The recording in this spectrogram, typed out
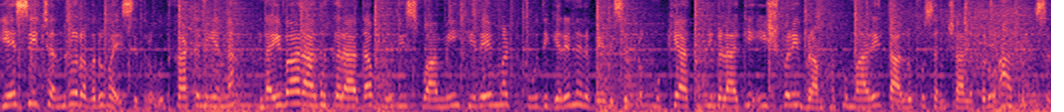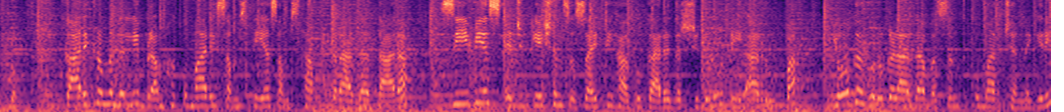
ಎಸಿ ಚಂದ್ರರವರು ವಹಿಸಿದ್ರು. ಉದ್ಘಾಟನೆಯನ್ನ ದೈವಾರಾಧಕರಾದ ಬೂದಿಸ್ವಾಮಿ, ಹಿರೇಮಠ್, ಹೂದಿಗೆರೆ ನೆರವೇರಿಸಿದ್ರು. ಮುಖ್ಯ ಅತಿಥಿಗಳಾಗಿ ಈಶ್ವರಿ ಬ್ರಹ್ಮಕುಮಾರಿ ತಾಲೂಕು ಸಂಚಾಲಕರು ಆಗಮಿಸಿದ್ರು. ಕಾರ್ಯಕ್ರಮದಲ್ಲಿ ಬ್ರಹ್ಮಕುಮಾರಿ ಸಂಸ್ಥೆಯ ಸಂಸ್ಥಾಪಕರಾದ ತಾರಾ ಸಿವಿಎಸ್ ಎಜುಕೇಷನ್ ಸೊಸೈಟಿ ಹಾಗೂ ಕಾರ್ಯದರ್ಶಿಗಳು ಡಿಆರ್ ರೂಪ, ಯೋಗ ಗುರುಗಳಾದ ವಸಂತ್ ಕುಮಾರ್ ಚನ್ನಗಿರಿ,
